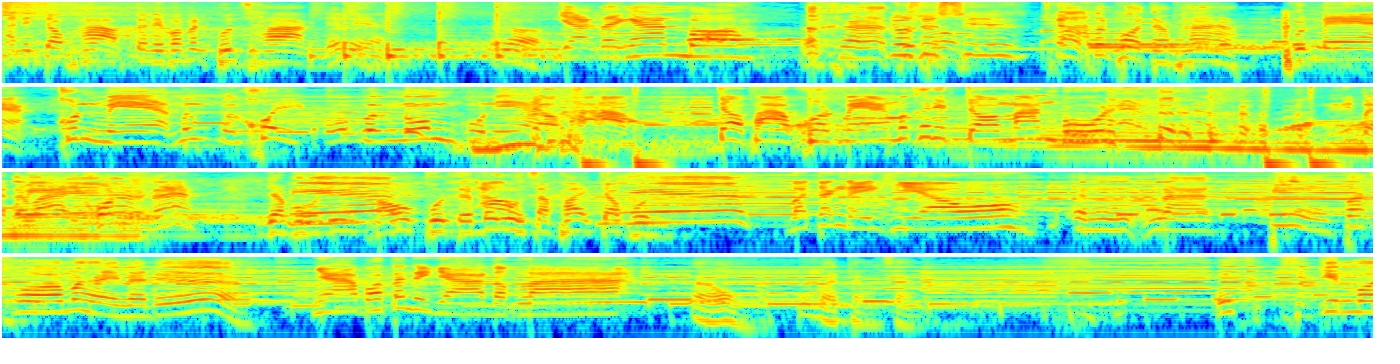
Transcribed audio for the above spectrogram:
อันนี้เจ้าภาพตัวนี้มันเป็นคุณช้างเนี่ยเนี่ยเอออยากได้งานบ่ราคาอยู่ซื่อคุณพ่อจะภาพ คุณแม่ๆคุณแม่มึงมึงค่อยโอ้เบิ่งนมกูเนี่ยเจ้าภาพ เจ้าภาพโคนแมงมันคือติดจอม่านบูนนี่เป็นแต่ว่าไอ้คนหนึ่งนะอย่าพูดดีเขาพูดแต่เบิ่งลูกสะพ้ายเจ้าพูดเนี่ย ว่าจังใดเขียวอันลาดปิ้งปลาคอมาให้ละเด้อยาบ่ท่านได้ยาดอกลาเอาไม่มาจังสันเอ้ยสิสิกินมอ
